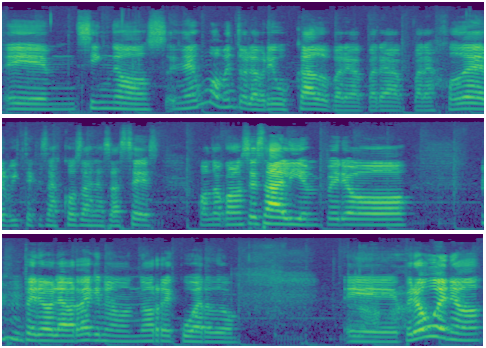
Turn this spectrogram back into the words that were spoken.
eh, signos. En algún momento lo habré buscado para, para, para joder, viste que esas cosas las haces cuando conoces a alguien, pero pero la verdad que no, no recuerdo. Eh, Pero bueno,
